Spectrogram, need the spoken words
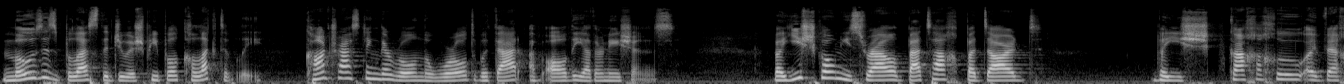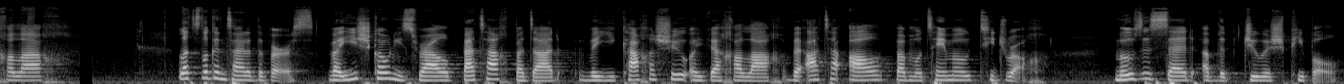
Moses blessed the Jewish people collectively, contrasting their role in the world with that of all the other nations. Vayishkon Yisrael Batach Badad Vayishkachachu Oyvechalach. Let's look inside of the verse. Vayishkon Yisrael Batach Badad Vayikachashu Oyvechalach Ve'ata al Bamotemo Tidroch. Moses said of the Jewish people,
